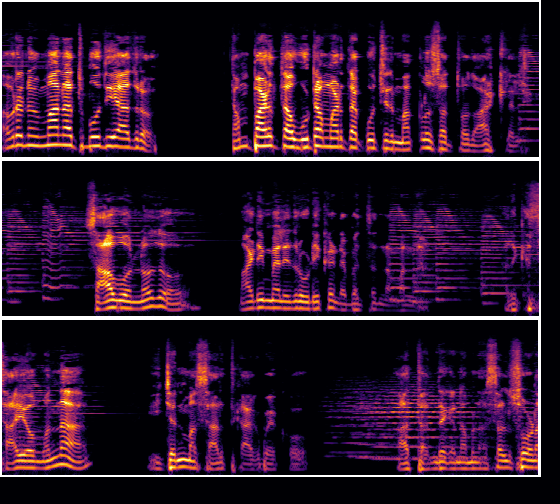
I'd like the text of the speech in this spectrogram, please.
ಅವರನ್ನು ವಿಮಾನ ಹತ್ತು ಬೂದಿ ಆದರು ತಂಪಾಡ್ತಾ ಊಟ ಮಾಡ್ತಾ ಕೂತಿದ ಮಕ್ಕಳು ಸತ್ತೋದು ಹಾಸ್ಟ್ಲಲ್ಲಿ. ಸಾವು ಅನ್ನೋದು ಮಾಡಿ ಮೇಲೆ ಇದ್ರು ಹುಡಿಕೊಂಡೆ ಬರ್ತದೆ ನಮ್ಮನ್ನ. ಅದಕ್ಕೆ ಸಾಯೋ ಮುನ್ನ ಈ ಜನ್ಮ ಸಾರ್ಥಕ ಆಗಬೇಕು. ಆ ತಂದೆಗೆ ನಮ್ಮನ್ನ ಸಲ್ಲಿಸೋಣ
